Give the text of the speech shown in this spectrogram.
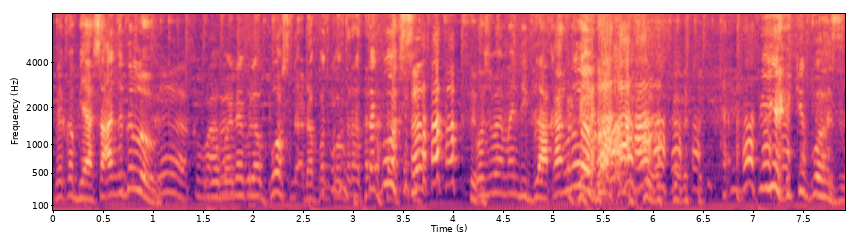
biar kebiasaan gitu loh. Ya, kemarin Pemainnya bilang bos nggak dapat counter attack bos Gue sampai main di belakang dulu. piye ki bos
